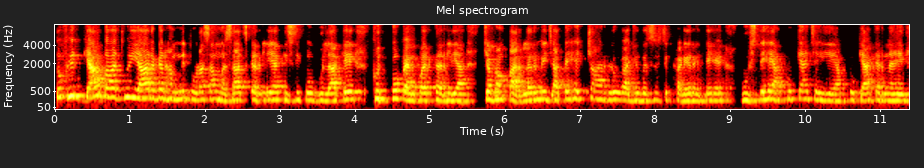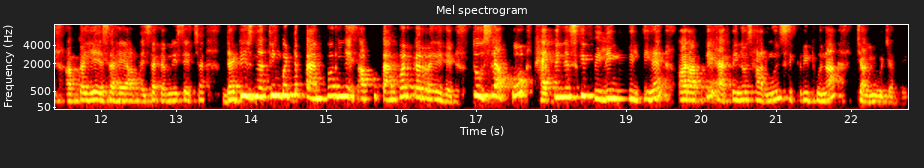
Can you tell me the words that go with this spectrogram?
तो फिर क्या बात हुई यार? अगर हमने थोड़ा सा मसाज कर लिया, किसी को बुला के खुद को पैम्पर कर लिया। जब हम पार्लर में जाते हैं, चार लोग आजू बाजू से खड़े रहते हैं, पूछते हैं आपको क्या चाहिए, आपको क्या करना है, आपका ये ऐसा है, आप ऐसा करने से अच्छा। That is nothing but the pamperness आपको पैम्पर कर रहे हैं तो उससे आपको हैप्पीनेस की फीलिंग मिलती है और आपके हैप्पीनेस हार्मोन सिक्रिट होना चालू हो जाते हैं।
